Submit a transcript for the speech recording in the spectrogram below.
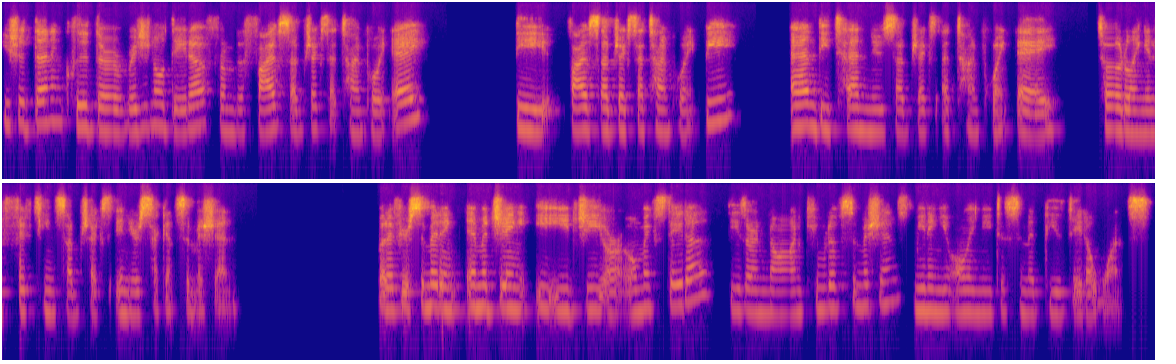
you should then include the original data from the five subjects at time point A, the five subjects at time point B, and the 10 new subjects at time point A, totaling in 15 subjects in your second submission. But if you're submitting imaging, EEG, or omics data, these are non-cumulative submissions, meaning you only need to submit these data once.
